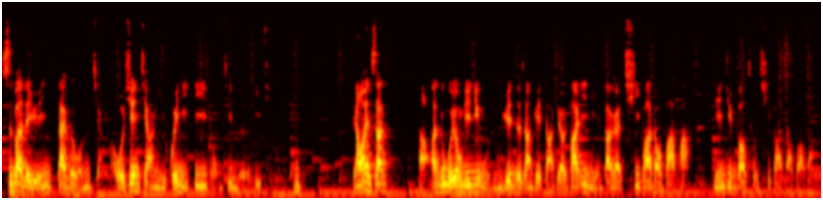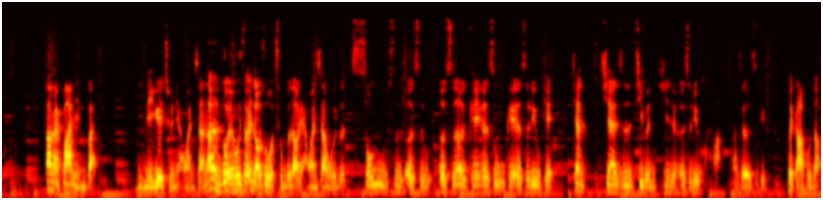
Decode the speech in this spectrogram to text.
失败的原因待会我们讲啊，我先讲你回你第一桶金的议题，两万三啊啊，如果用零零五零，原则上可以达标，它一年大概七八到八趴，年均报酬七八到八趴，大概八年半。你每个月存两万三，那很多人会说，哎、欸，老师我存不到两万三，我的收入是二十二十二 k、二十五 k、二十六 k，现在现在是基本薪水二十六啊，假设二十六会达不到，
